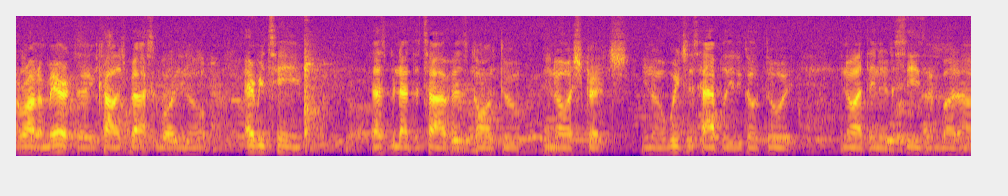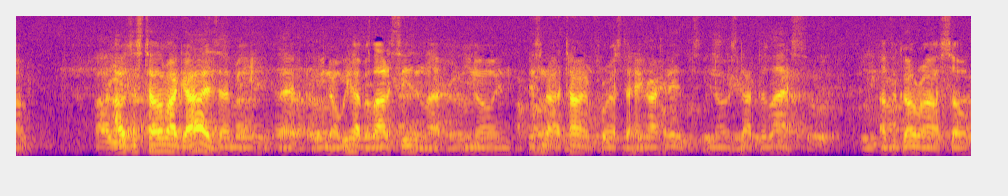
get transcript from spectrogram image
around America in college basketball, you know, every team that's been at the top has gone through, you know, a stretch. You know, we're just happily to go through it, you know, at the end of the season. But um, I was just telling my guys, I mean, that you know, we have a lot of season left, you know, and it's not time for us to hang our heads. You know, it's not the last of the go round. So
